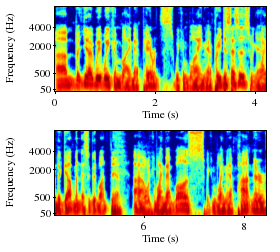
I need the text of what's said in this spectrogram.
Um, but, you know, we, we can blame our parents. We can blame our predecessors. We can Yeah. blame the government. That's a good one. Yeah. Uh, we can blame our boss. We can blame our partner.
